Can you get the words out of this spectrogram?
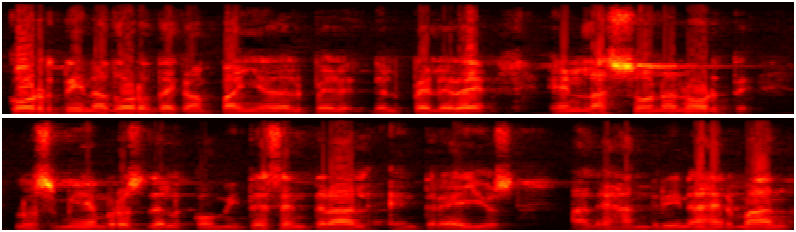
coordinador de campaña del, PLD en la zona norte, los miembros del Comité Central, entre ellos Alejandrina Germán,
